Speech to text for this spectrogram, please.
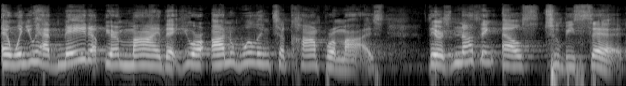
And when you have made up your mind that you are unwilling to compromise, there's nothing else to be said.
